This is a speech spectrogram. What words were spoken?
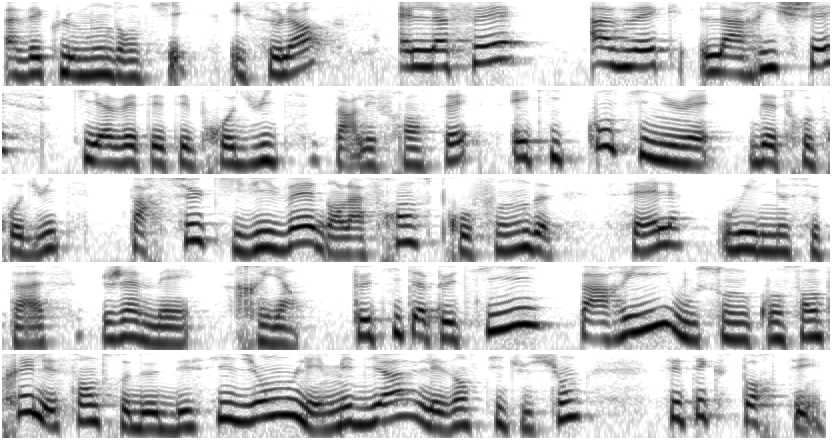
avec le monde entier. Et cela, elle l'a fait avec la richesse qui avait été produite par les Français et qui continuait d'être produite par ceux qui vivaient dans la France profonde, celle où il ne se passe jamais rien. Petit à petit, Paris, où sont concentrés les centres de décision, les médias, les institutions, s'est exporté.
